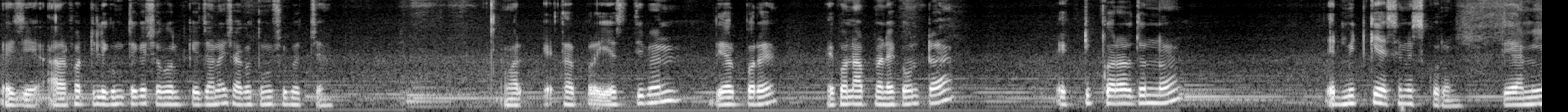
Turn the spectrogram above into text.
এই যে আরাফাত টেলিকম থেকে সকলকে জানাই স্বাগতম, শুভেচ্ছা। আমার তারপরে ইয়েস দিবেন। দেওয়ার পরে এখন আপনার অ্যাকাউন্টটা অ্যাক্টিভ করার জন্য অ্যাডমিটকে এস এম এস করুন। তো আমি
